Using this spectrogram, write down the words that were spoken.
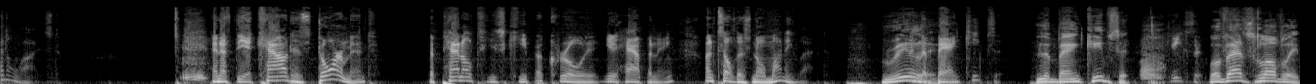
penalized. And if the account is dormant, the penalties keep accruing, happening until there's no money left, and Really? the bank keeps it. The bank keeps it. Keeps it. Well, that's lovely.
